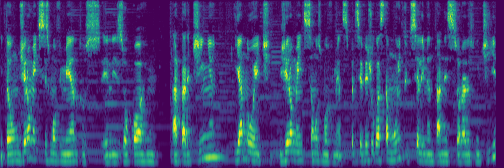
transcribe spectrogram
Então, geralmente esses movimentos eles ocorrem à tardinha e à noite. Geralmente são os movimentos. O percevejo gosta muito de se alimentar nesses horários do dia.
